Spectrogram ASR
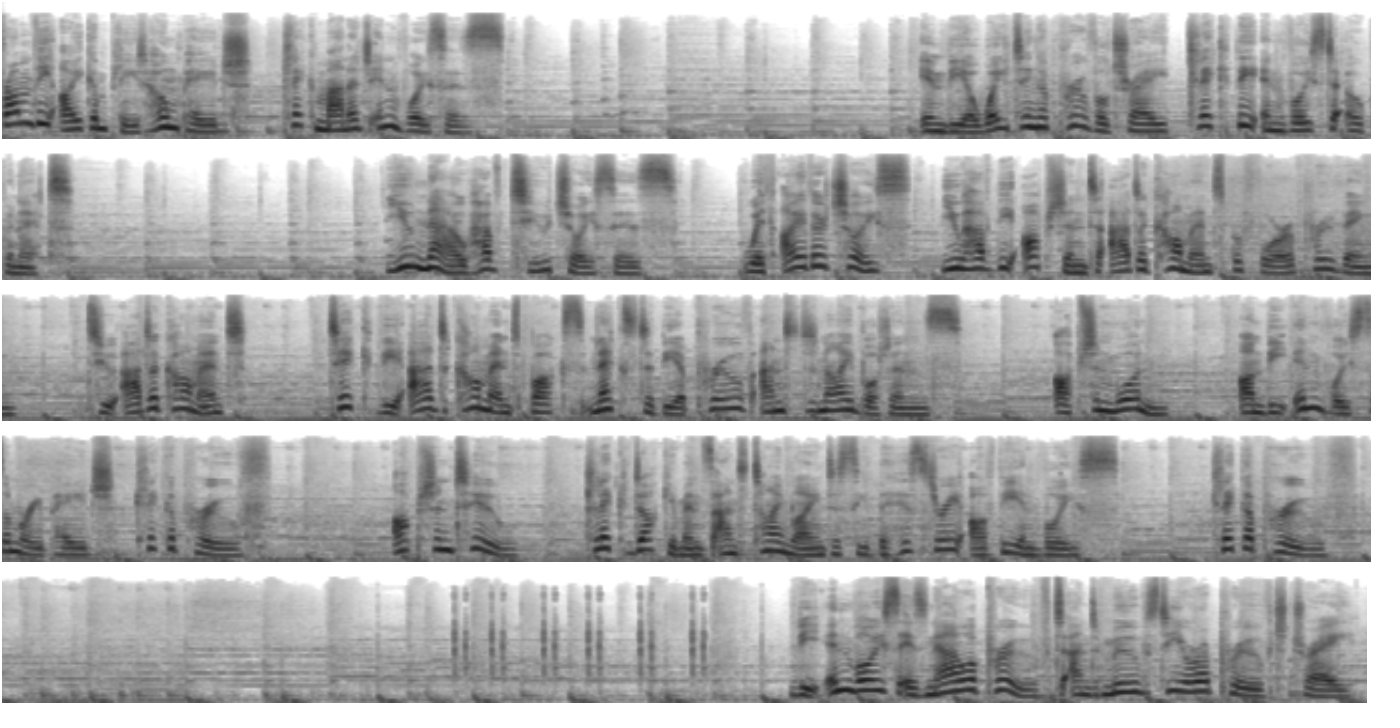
From the iCompleat homepage, click Manage Invoices. In the Awaiting Approval tray, click the invoice to open it. You now have two choices. With either choice, you have the option to add a comment before approving. To add a comment, tick the Add Comment box next to the Approve and Deny buttons. Option 1. On the invoice summary page, click Approve. Option 2. Click Documents and Timeline to see the history of the invoice. Click Approve. The invoice is now approved and moves to your approved tray.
